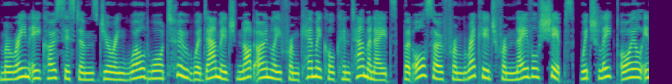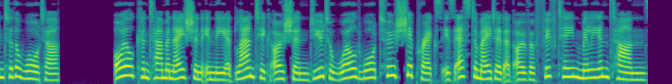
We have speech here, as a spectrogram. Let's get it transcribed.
Marine ecosystems during World War II were damaged not only from chemical contaminates, but also from wreckage from naval ships, which leaked oil into the water. Oil contamination in the Atlantic Ocean due to World War II shipwrecks is estimated at over 15 million tons.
